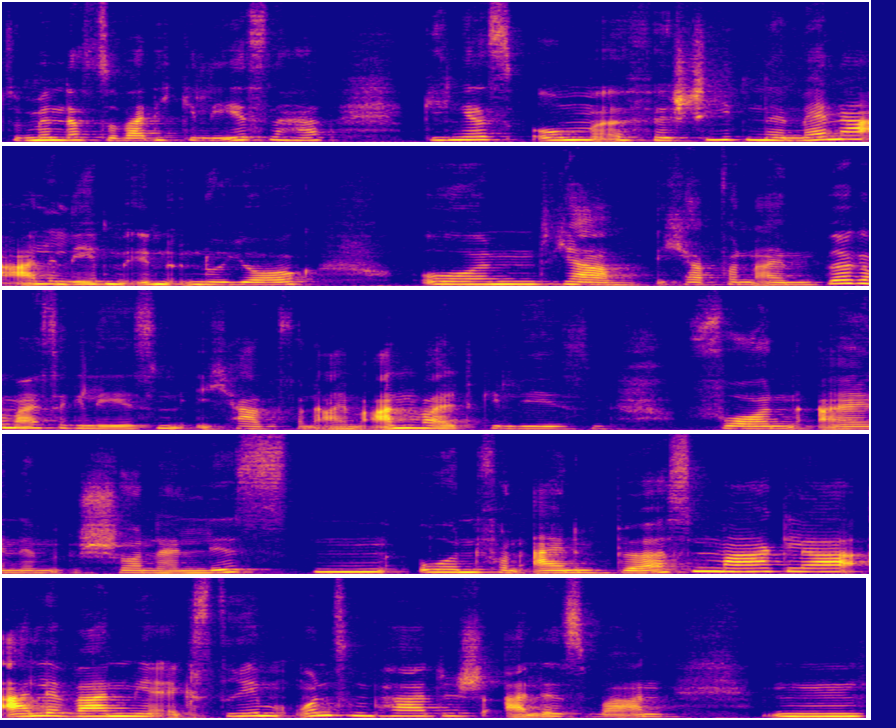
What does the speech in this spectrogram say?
zumindest soweit ich gelesen habe, ging es um verschiedene Männer. Alle leben in New York. Und ja, ich habe von einem Bürgermeister gelesen, ich habe von einem Anwalt gelesen, von einem Journalisten und von einem Börsenmakler. Alle waren mir extrem unsympathisch, alles waren mh, mm,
